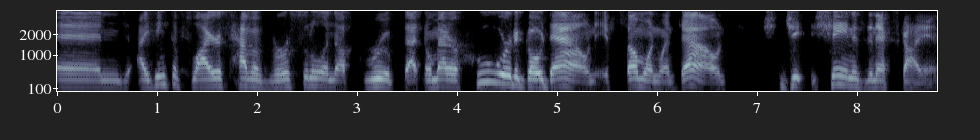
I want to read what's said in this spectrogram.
and I think the Flyers have a versatile enough group that no matter who were to go down, if someone went down, J- Shane is the next guy in.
